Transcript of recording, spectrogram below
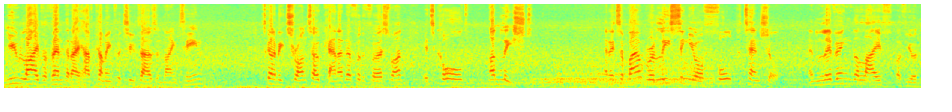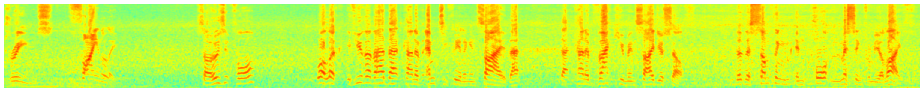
new live event that I have coming for 2019. It's going to be Toronto, Canada for the first one. It's called Unleashed. And it's about releasing your full potential and living the life of your dreams, finally. So who's it for? Well, look, if you've ever had that kind of empty feeling inside, that, that kind of vacuum inside yourself, that there's something important missing from your life,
